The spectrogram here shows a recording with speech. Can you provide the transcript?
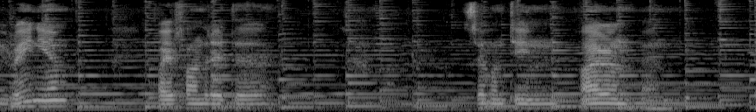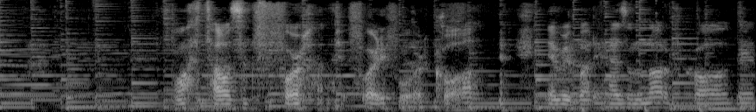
uranium, 517 iron, and 1444 coal. Everybody has a lot of coal, dude.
